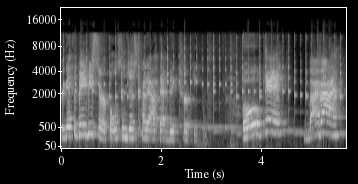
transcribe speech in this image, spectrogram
Forget the baby circles and just cut out that big turkey. Okay, bye-bye.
